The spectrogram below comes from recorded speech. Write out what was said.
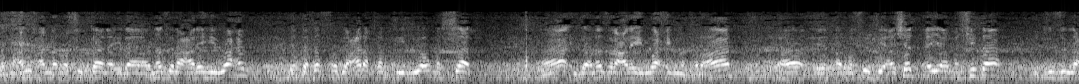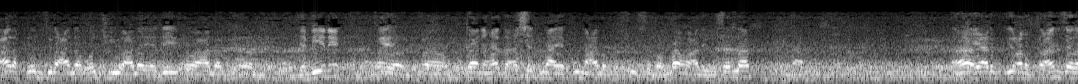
ومعروف أن الرسول كان إذا نزل عليه الوحي يتفسد عرقا في اليوم الشاتي ها إذا نزل عليه الوحي من القرآن الرسول في أشد أيام الشتاء تنزل العرق ينزل على وجهه وعلى يديه وعلى جبينه فكان هذا أشد ما يكون على الرسول صلى الله عليه وسلم. نعم. يعرف يعرف فانزل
